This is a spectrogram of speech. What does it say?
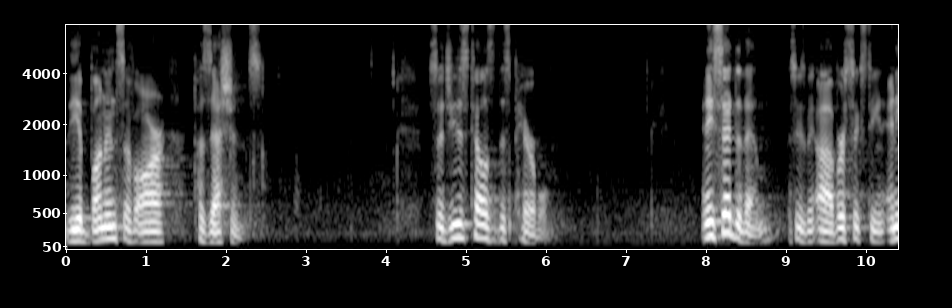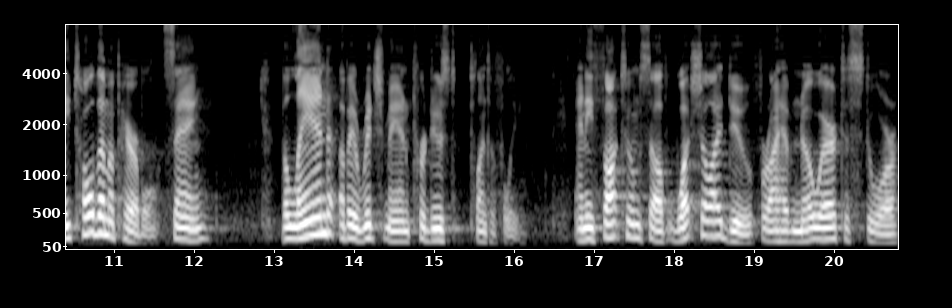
the abundance of our possessions. So Jesus tells this parable. And he said to them, excuse me, uh, verse 16, and he told them a parable, saying, The land of a rich man produced plentifully. And he thought to himself, What shall I do? For I have nowhere to store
